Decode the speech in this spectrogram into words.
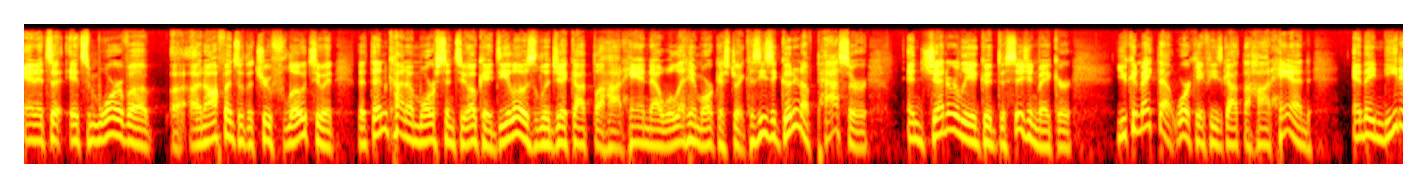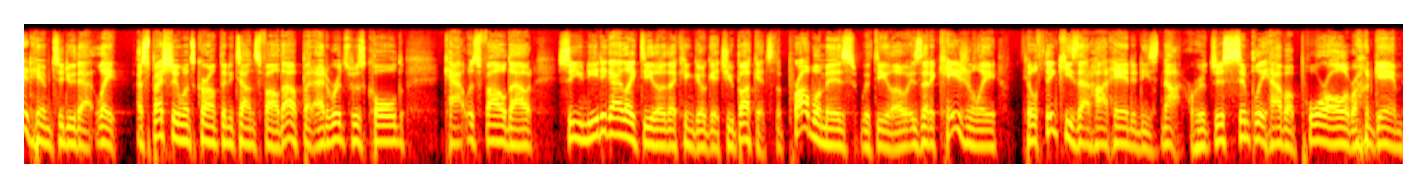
and it's a it's more of a, a an offense with a true flow to it that then kind of morphs into okay, D'Lo is legit got the hot hand now. We'll let him orchestrate because he's a good enough passer and generally a good decision maker. You can make that work if he's got the hot hand, and they needed him to do that late, especially once Karl-Anthony Towns fouled out. But Edwards was cold, KAT was fouled out. So you need a guy like D'Lo that can go get you buckets. The problem is with D'Lo is that occasionally he'll think he's that hot hand and he's not, or he'll just simply have a poor all around game.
